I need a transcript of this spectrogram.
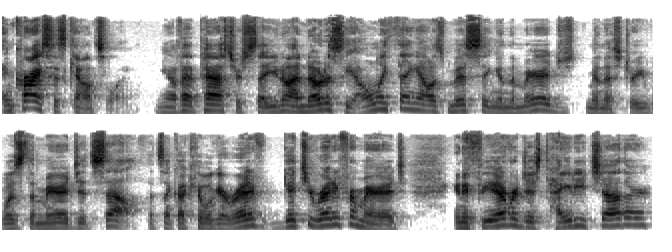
and crisis counseling. You know, I've had pastors say, you know, I noticed the only thing I was missing in the marriage ministry was the marriage itself. It's like, okay, we'll get ready, get you ready for marriage, and if you ever just hate each other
